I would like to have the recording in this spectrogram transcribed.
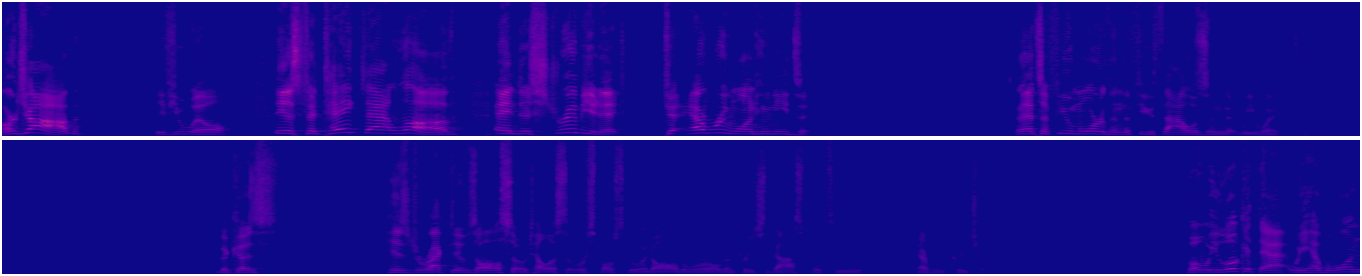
our job, if you will, is to take that love and distribute it to everyone who needs it. That's a few more than the few thousand that we went to. Because his directives also tell us that we're supposed to go into all the world and preach the gospel to every creature. But we look at that, we have one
